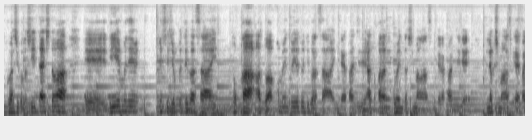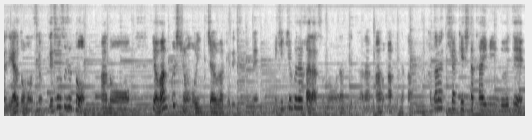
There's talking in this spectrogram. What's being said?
詳しいことを知りたい人は、えー、DM でメッセージ送ってくださいとか、あとはコメント入れといてくださいみたいな感じで、後からコメントしますみたいな感じで、連絡しますみたいな感じでやると思うんですよ。で、そうすると、あの、いや、ワンクッション置いちゃうわけですよね。結局だから、その、なんていうのかな、あ、あ、なんか、働きかけしたタイミングで、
